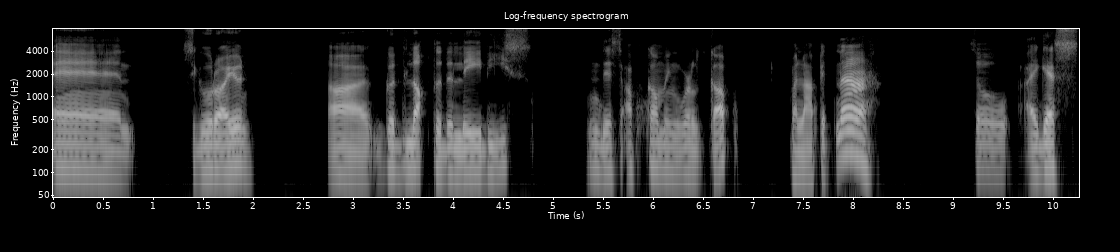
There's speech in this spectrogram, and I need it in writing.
And siguro ayun. Uh good luck to the ladies in this upcoming World Cup. Malapit na. So I guess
